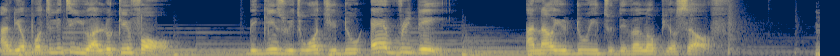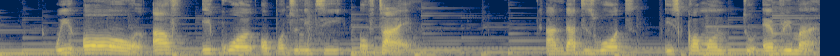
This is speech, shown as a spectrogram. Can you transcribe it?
And the opportunity you are looking for begins with what you do every day and how you do it to develop yourself. We all have equal opportunity of time, and that is what is common to every man.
